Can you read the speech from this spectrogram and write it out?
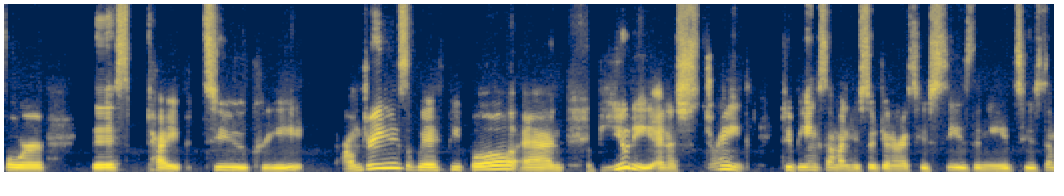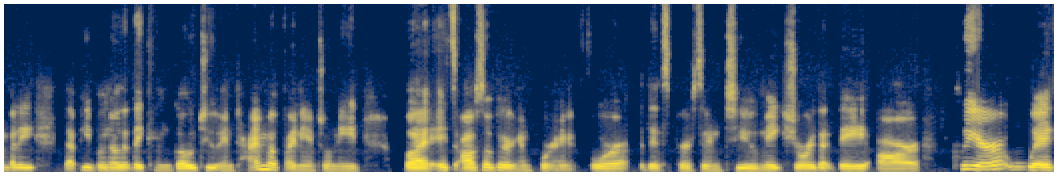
for this type to create boundaries with people and beauty and a strength to being someone who's so generous, who sees the needs, who's somebody that people know that they can go to in time of financial need. But it's also very important for this person to make sure that they are clear with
